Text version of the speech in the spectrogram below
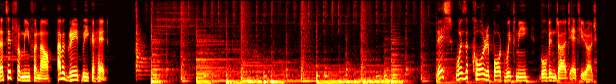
That's it from me for now. Have a great week ahead. This was the core report with me, Govindraj Ethiraj.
